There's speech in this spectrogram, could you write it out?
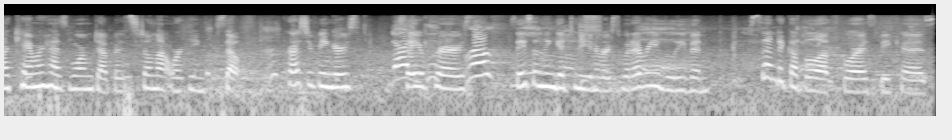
Our camera has warmed up, but it's still not working. So cross your fingers, say your prayers, say something good to the universe, whatever you believe in. Send a couple up for us because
